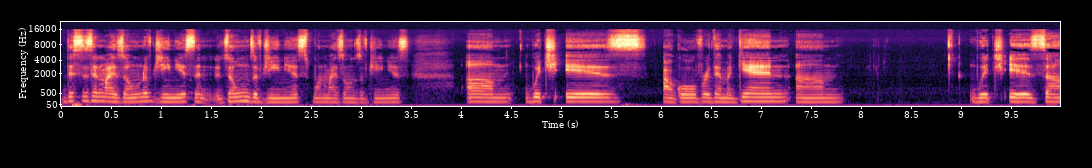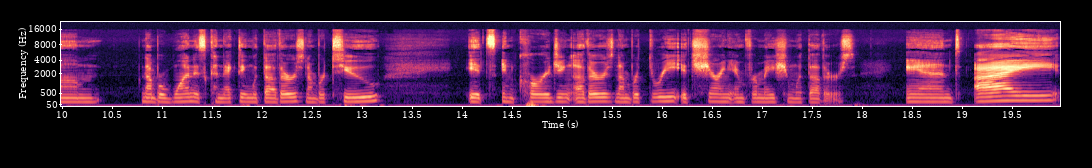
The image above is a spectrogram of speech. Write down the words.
this is in my zone of genius and zones of genius, one of my zones of genius, um, which is, I'll go over them again, um, which is um, number one is connecting with others. Number two, it's encouraging others. Number three, it's sharing information with others. And I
